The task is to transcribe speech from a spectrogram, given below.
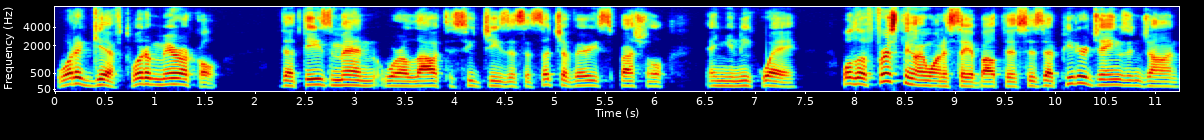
what a gift, what a miracle that these men were allowed to see Jesus in such a very special and unique way. Well, the first thing I want to say about this is that Peter, James, and John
